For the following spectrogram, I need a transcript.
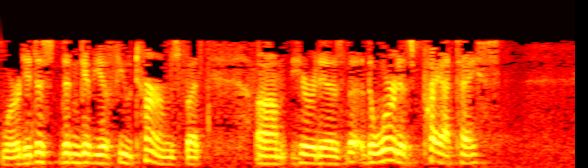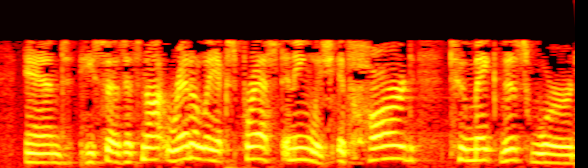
word. He just didn't give you a few terms, but um, here it is. The, the word is praetes. And he says it's not readily expressed in English. It's hard to make this word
